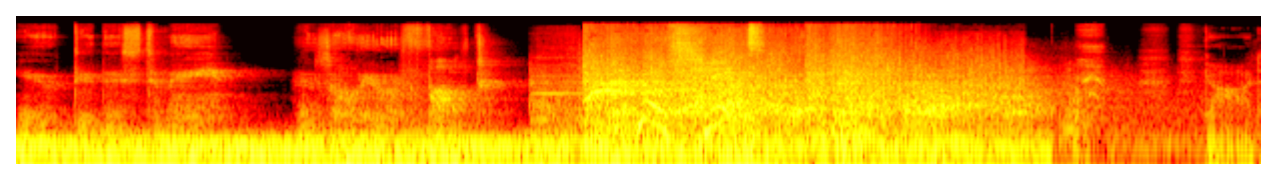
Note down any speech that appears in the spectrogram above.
You did this to me. It's all your fault. Oh shit! God.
